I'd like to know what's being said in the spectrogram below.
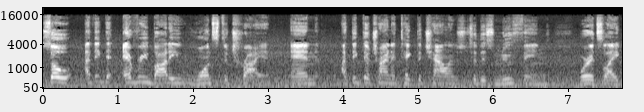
So I think that everybody wants to try it. And I think they're trying to take the challenge to this new thing where it's like,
